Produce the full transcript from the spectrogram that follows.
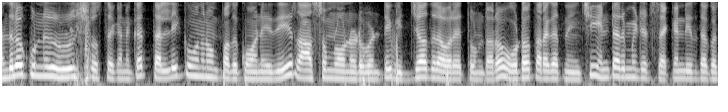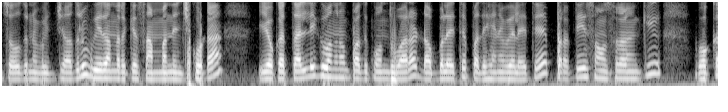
అందులో కొన్ని రూల్స్ చూస్తే కనుక తల్లికి వందనం పథకం అనేది రాష్ట్రంలో ఉన్నటువంటి విద్యార్థులు ఎవరైతే ఉంటారో ఒకటో తరగతి నుంచి ఇంటర్మీడియట్ సెకండ్ ఇయర్ దాకా చదువుతున్న విద్యార్థులు వీరందరికీ సంబంధించి కూడా ఈ యొక్క తల్లికి వందనం పథకం ద్వారా డబ్బులు అయితే పదిహేను వేలు అయితే ప్రతి సంవత్సరానికి ఒక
